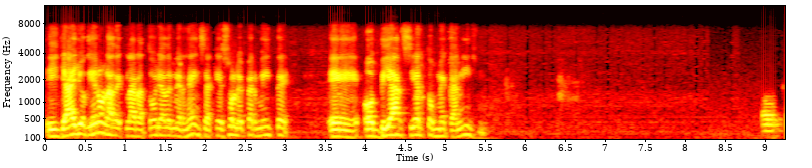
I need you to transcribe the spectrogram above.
y ya ellos dieron la declaratoria de emergencia, que eso le permite eh, obviar ciertos mecanismos. Ok.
